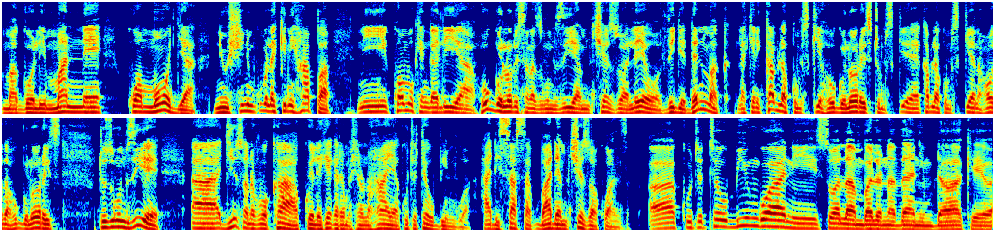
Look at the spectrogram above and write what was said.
magoli manne kwa moja. Ni ushindi mkubwa lakini hapa ni kwamba ukiangalia hugo loris anazungumzia mchezo wa leo dhidi ya denmark lakini kabla ya kumsikia hugo loris tumsikie, kabla ya kumsikia nahodha hugo loris tuzungumzie uh, jinsi wanavyokaa kuelekea katika mashindano haya kutetea ubingwa hadi sasa baada ya mchezo wa kwanza Uh, kutetea ubingwa ni swala ambalo nadhani muda wake uh,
